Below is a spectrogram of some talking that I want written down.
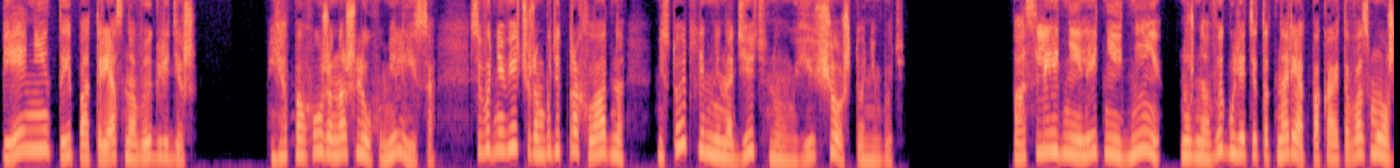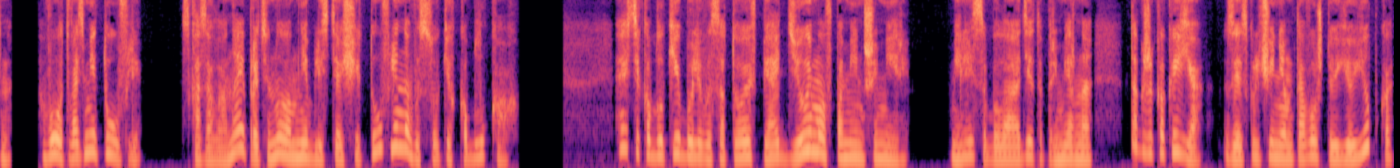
«Пенни, ты потрясно выглядишь», «Я похожа на шлюху, Мелиса. Сегодня вечером будет прохладно. Не стоит ли мне надеть, ну, еще что-нибудь?» «Последние летние дни нужно выгулять этот наряд, пока это возможно. Вот, возьми туфли», — сказала она и протянула мне блестящие туфли на высоких каблуках. Эти каблуки были высотой в пять дюймов по меньшей мере. Мелиса была одета примерно так же, как и я, за исключением того, что ее юбка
